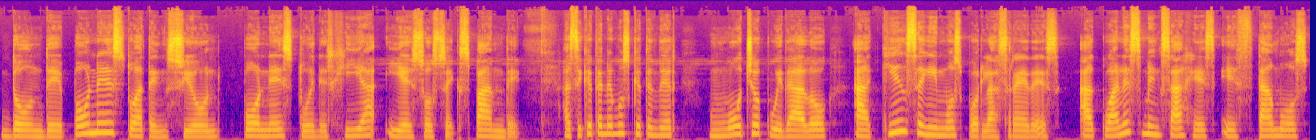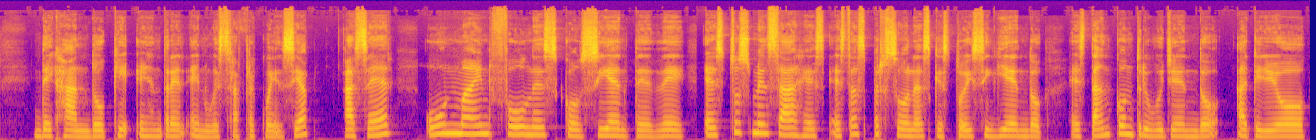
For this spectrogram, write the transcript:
donde pones tu atención, pones tu energía y eso se expande. Así que tenemos que tener mucho cuidado a quién seguimos por las redes, a cuáles mensajes estamos dejando que entren en nuestra frecuencia, hacer un mindfulness consciente de estos mensajes, estas personas que estoy siguiendo están contribuyendo a que yo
